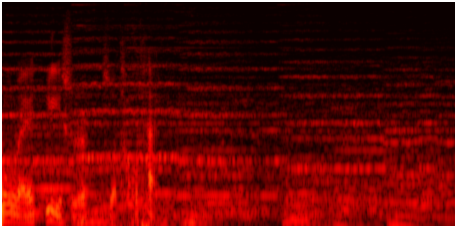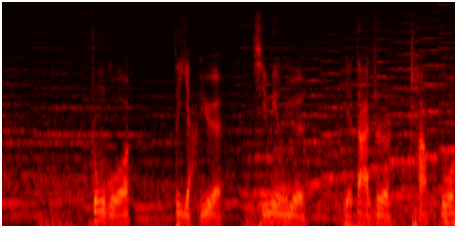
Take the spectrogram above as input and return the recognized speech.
终为历史所淘汰。中国的雅乐，其命运也大致差不多。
